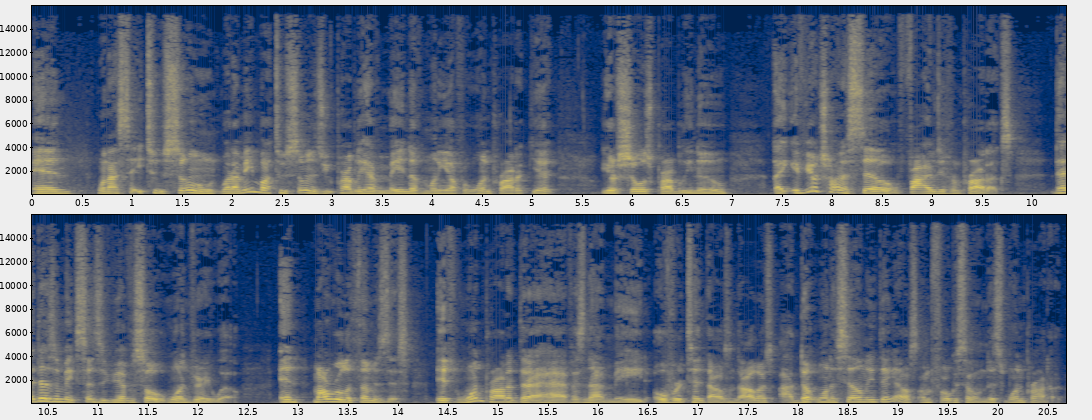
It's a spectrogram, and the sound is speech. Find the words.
And when I say too soon, what I mean by too soon is you probably haven't made enough money off of one product yet your show is probably new. Like if you're trying to sell five different products, that doesn't make sense if you haven't sold one very well. And my rule of thumb is this: if one product that I have has not made over ten thousand dollars, I don't want to sell anything else. I'm focused on this one product.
